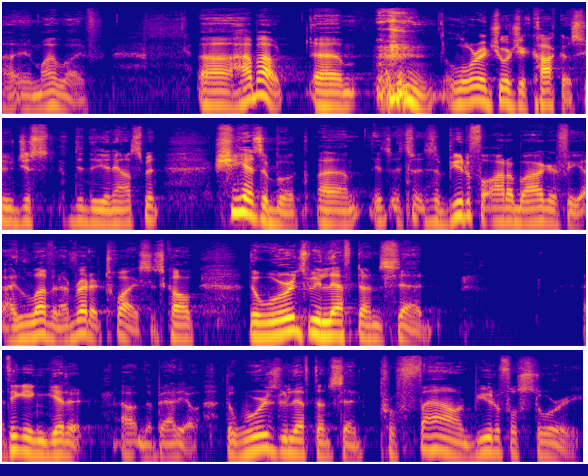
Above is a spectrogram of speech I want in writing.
uh, in my life. Uh, how about um, Laura Georgakakis, who just did the announcement? She has a book. Um, it's, it's, it's, a beautiful autobiography. I love it. I've read it twice. It's called The Words We Left Unsaid. I think you can get it out in the patio. The Words We Left Unsaid. Profound, beautiful story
